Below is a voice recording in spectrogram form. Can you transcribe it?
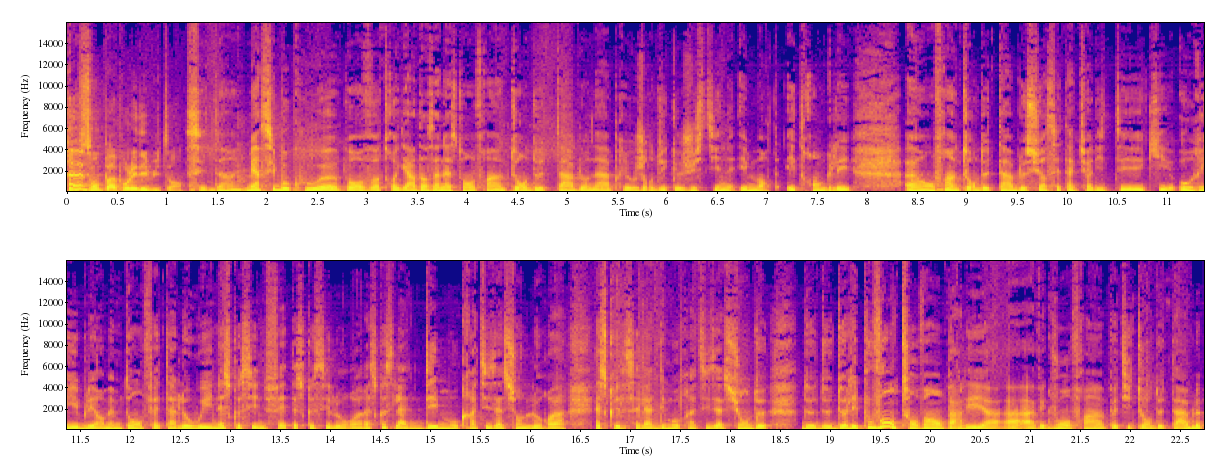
qui ne sont pas pour les débutants. C'est dingue. Merci beaucoup euh, pour votre regard. Dans un instant, on fera un tour de table. On a appris aujourd'hui que Justine est morte étranglée. Euh, on fera un tour de table sur cette actualité qui est horrible et en même temps on fête Halloween. Est-ce que c'est une fête? Est-ce que c'est l'horreur? Est-ce que c'est la démocratisation de l'horreur? Est-ce que c'est la démocratisation de, de, de, l'épouvante? On va en parler avec vous. On fera un petit tour de table.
